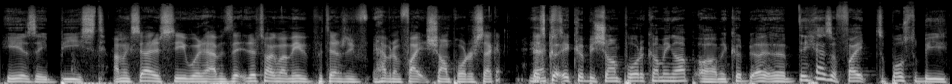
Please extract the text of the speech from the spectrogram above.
he is a beast. I'm excited to see what happens. They- They're talking about maybe potentially having him fight Sean Porter second. It could be Sean Porter coming up. Um, it could be. Uh, uh, he has a fight supposed to be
